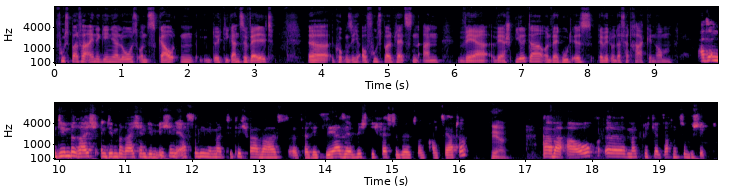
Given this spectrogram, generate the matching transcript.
Fußballvereine gehen ja los und scouten durch die ganze Welt, äh, gucken sich auf Fußballplätzen an, wer, wer spielt da und wer gut ist, der wird unter Vertrag genommen. Also in dem Bereich, in dem Bereich, in dem ich in erster Linie mal tätig war, war es äh, tatsächlich sehr, sehr wichtig, Festivals und Konzerte. Ja. Aber auch, äh, man kriegt jetzt Sachen zugeschickt.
